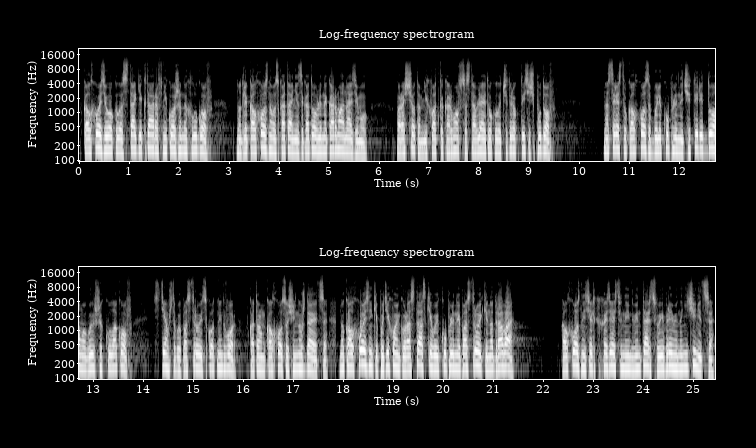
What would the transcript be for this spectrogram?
В колхозе около 100 гектаров некошенных лугов, но для колхозного скота не заготовлены корма на зиму. По расчетам, нехватка кормов составляет около 4000 пудов. На средства колхоза были куплены четыре дома бывших кулаков с тем, чтобы построить скотный двор, в котором колхоз очень нуждается, но колхозники потихоньку растаскивают купленные постройки на дрова. Колхозный сельскохозяйственный инвентарь своевременно не чинится,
